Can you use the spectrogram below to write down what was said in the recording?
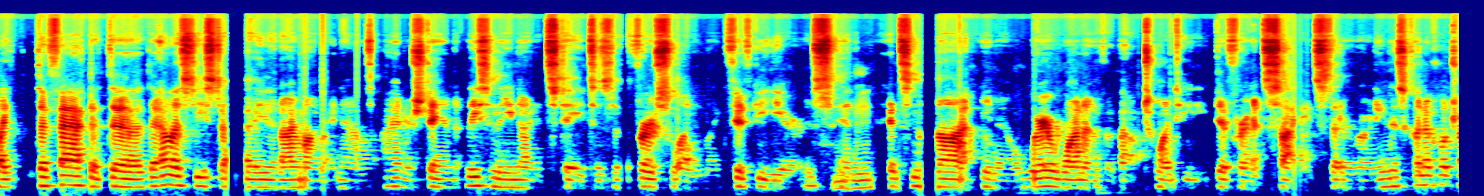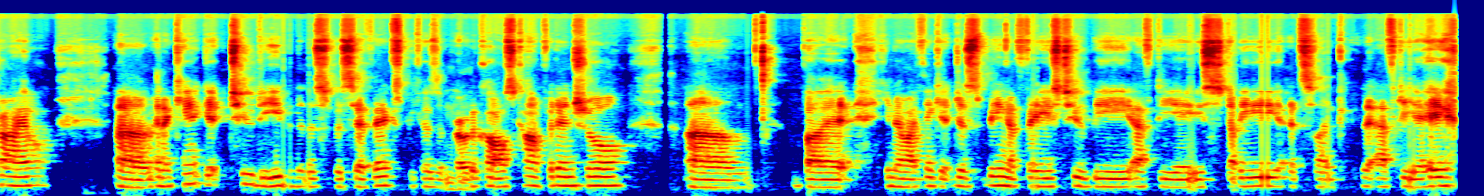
like the fact that the, the LSD study that I'm on right now, I understand, at least in the United States, is the first one in like 50 years. And it's not, you know, we're one of about 20 different sites that are running this clinical trial. Um, and I can't get too deep into the specifics because the Mhm. protocol is confidential. Um, but you know, I think it just being a phase 2B FDA study, it's like the FDA,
